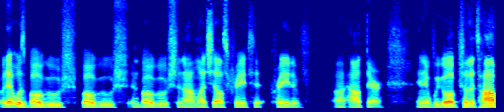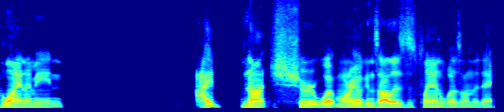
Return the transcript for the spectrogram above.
but it was Bogusz, Bogusz, and Bogusz, and not much else creative creative uh, out there. And if we go up to the top line, I mean, I'm not sure what Mario Gonzalez's plan was on the day.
